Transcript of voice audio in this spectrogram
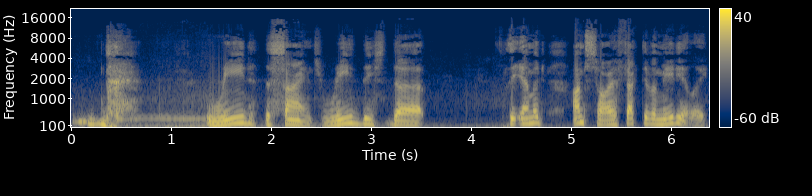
read the science, read the, the, the image. I'm sorry, effective immediately,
